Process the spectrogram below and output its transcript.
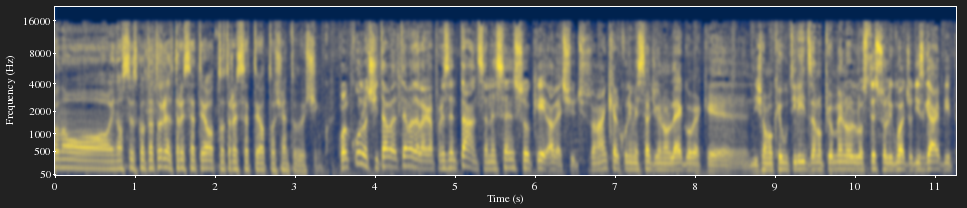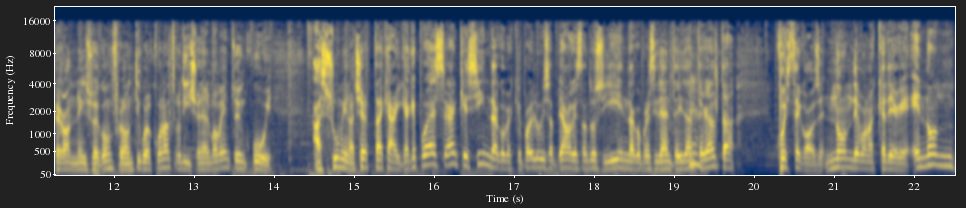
dicono i nostri ascoltatori al 378 378 1025. Qualcuno citava il tema della rappresentanza, nel senso che, vabbè, ci, ci sono anche alcuni messaggi che non leggo perché diciamo che utilizzano più o meno lo stesso linguaggio di Sgarbi, però nei suoi confronti. Qualcun altro dice nel momento in cui assumi una certa carica, che può essere anche sindaco, perché poi lui sappiamo che è stato sindaco, presidente di tante realtà. Queste cose non devono accadere e non,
